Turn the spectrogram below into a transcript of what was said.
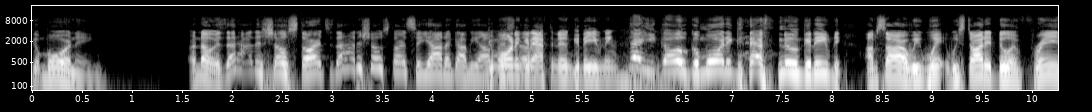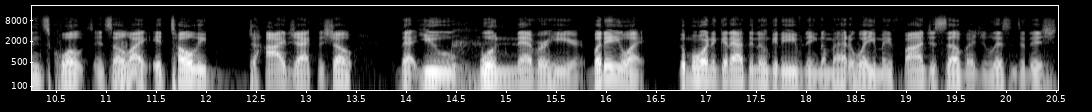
Good morning. Or no, is that how the show starts? Is that how the show starts? So y'all done got me all Good morning, good afternoon, good evening. There you go. Good morning, good afternoon, good evening. I'm sorry, we went we started doing friends quotes, and so Mhm. like it totally hijacked the show that you will never hear. But anyway, good morning, good afternoon, good evening, no matter where you may find yourself as you listen to this.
